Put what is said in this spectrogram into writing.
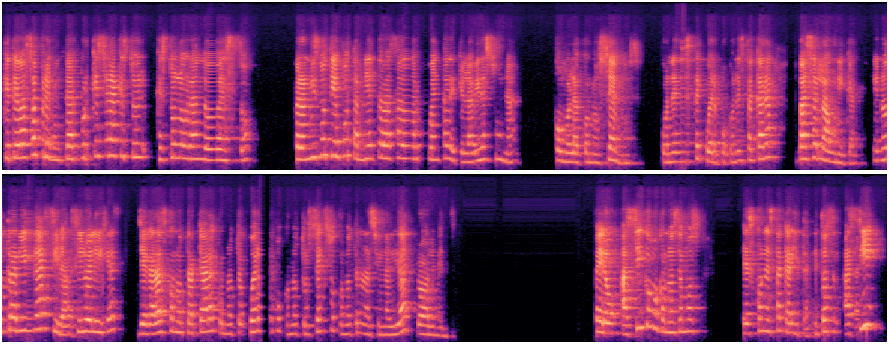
que te vas a preguntar, ¿por qué será que estoy, que estoy logrando esto? Pero al mismo tiempo también te vas a dar cuenta de que la vida es una, como la conocemos, con este cuerpo, con esta cara, va a ser la única. En otra vida, si, si lo eliges, llegarás con otra cara, con otro cuerpo, con otro sexo, con otra nacionalidad, probablemente. Pero así como conocemos, es con esta carita. Entonces, así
